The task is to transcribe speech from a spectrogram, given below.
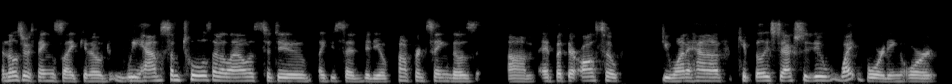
And those are things like, you know, we have some tools that allow us to do, like you said, video conferencing, those, um, but they're also, do you want to have capabilities to actually do whiteboarding or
